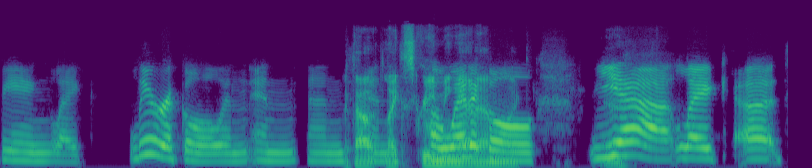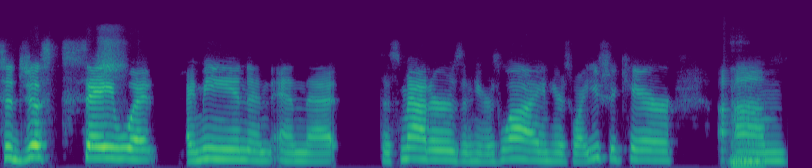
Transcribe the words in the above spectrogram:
being like lyrical and and and without and like screaming poetical like, yeah. yeah. like uh to just say what i mean and and that this matters and here's why and here's why you should care mm-hmm. um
